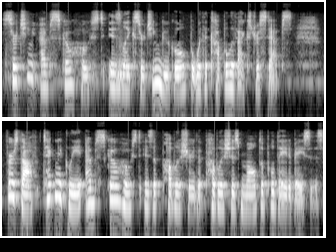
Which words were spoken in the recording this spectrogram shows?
Searching EBSCOhost is like searching Google, but with a couple of extra steps. First off, technically, EBSCOhost is a publisher that publishes multiple databases.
